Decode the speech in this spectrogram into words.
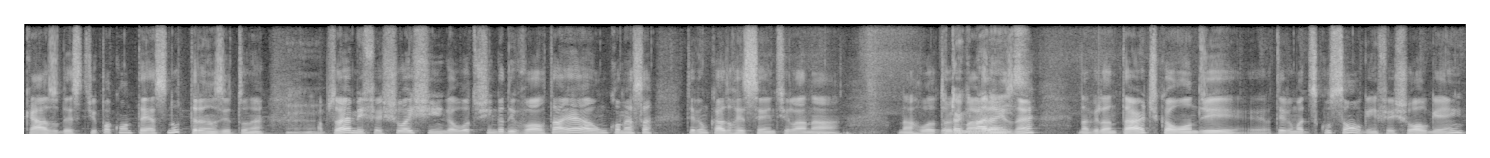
caso desse tipo acontece no trânsito, né? Uhum. A pessoa é, me fechou, aí xinga, o outro xinga de volta. Ah, é, um começa. Teve um caso recente lá na, na rua Doutor Guimarães, Guimarães, né? Na Vila Antártica, onde eh, teve uma discussão, alguém fechou alguém.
